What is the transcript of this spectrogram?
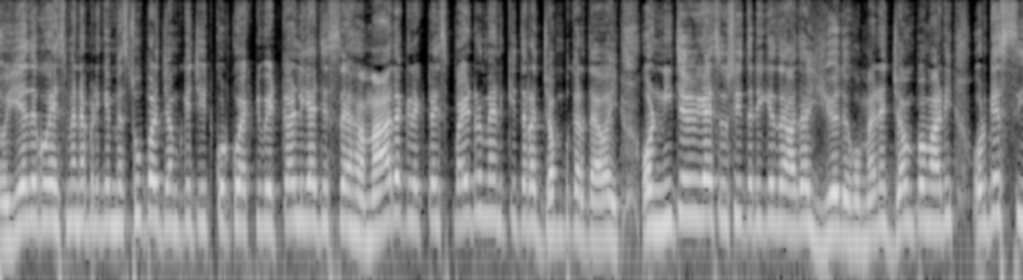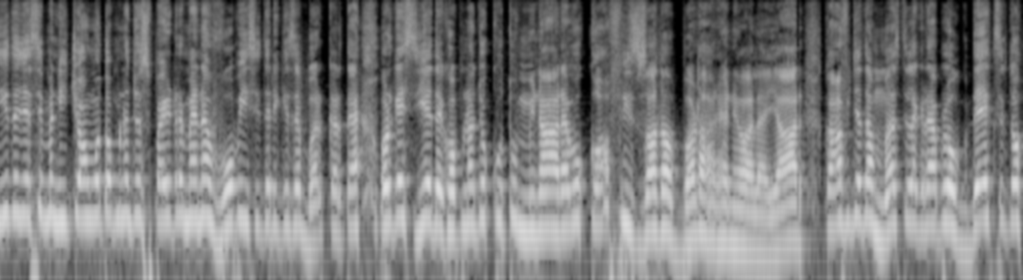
तो ये देखो, इस मैंने अपने गेम में सुपर जंप के चीट कोड को एक्टिवेट कर लिया, जिससे हमारा करेक्टर स्पाइडरमैन की तरह जंप करता है भाई। और नीचे भी गए उसी तरीके से आता है। ये देखो, मैंने जंप मारी और गैस सीधे जैसे मैं नीचे आऊँगा तो अपना जो स्पाइडरमैन है, वो भी इसी तरीके से वर्क करता है। और गैस ये देखो, अपना जो कुतुब मीनार है, वो काफ़ी ज़्यादा बड़ा रहने वाला है यार। काफ़ी ज़्यादा मस्त लग रहा है, आप लोग देख सकते हो,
